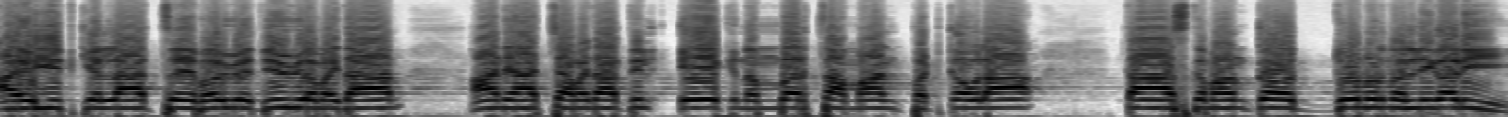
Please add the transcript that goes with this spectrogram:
आयोजित केलं आजचं भव्य दिव्य मैदान. आणि आजच्या मैदानातील एक नंबरचा मान पटकावला. तास क्रमांक दोन वरून हल्ली गाडी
